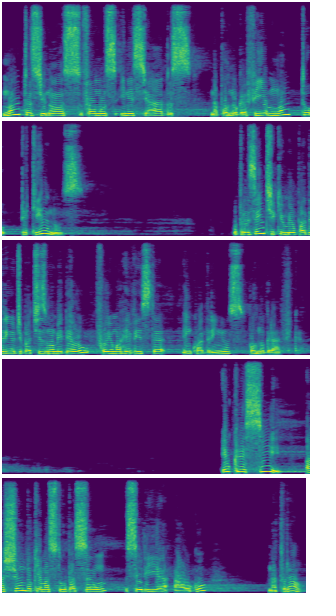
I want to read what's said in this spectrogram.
Muitos de nós fomos iniciados na pornografia muito pequenos. O presente que o meu padrinho de batismo me deu foi uma revista em quadrinhos pornográfica. Eu cresci achando que a masturbação seria algo natural,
